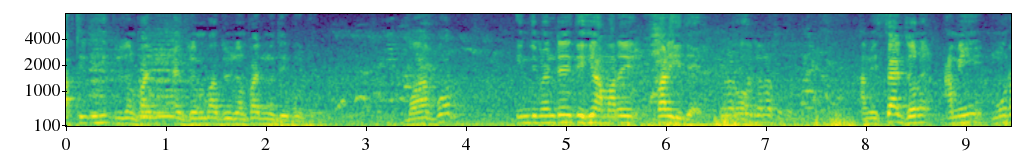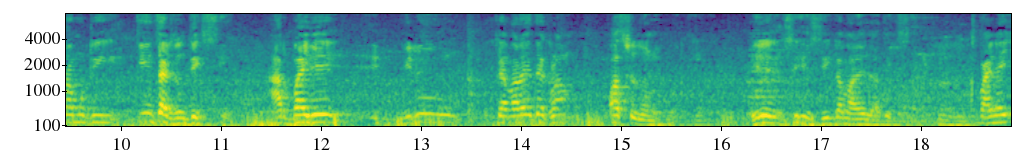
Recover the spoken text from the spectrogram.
লাথি দেখি দুজন পাই একজন বা দুজন পাই নদী বলি মরার পর ইন্ডিপেন্ডে দেখি আমারে বাড়ি দেয়। আমি চারজন, আমি মোটামুটি তিন, চারজন দেখছি। আর বাইরে ভিডিও ক্যামেরায় দেখলাম পাঁচশো জন সি ক্যামেরায় যা দেখছি। পাই নাই।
